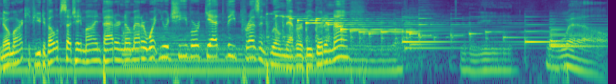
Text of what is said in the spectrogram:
you know, Mark, if you develop such a mind pattern, no matter what you achieve or get, the present will never be good enough. Well,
